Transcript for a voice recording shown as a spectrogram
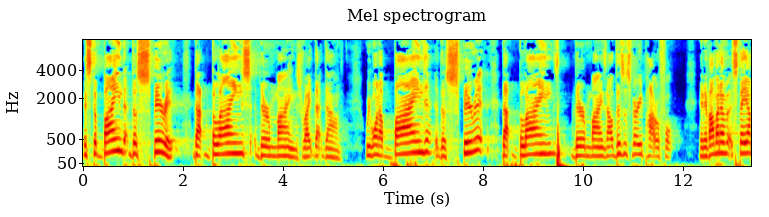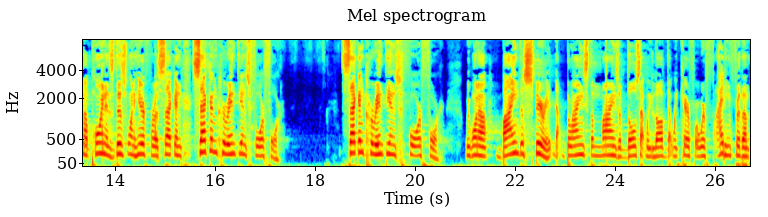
is to bind the spirit that blinds their minds. Write that down. We want to bind the spirit that blinds their minds. Now this is very powerful. And if I'm going to stay on a point, is this one here for a second. Second Corinthians 4 4. Second Corinthians 4 4. We want to bind the spirit that blinds the minds of those that we love, that we care for. We're fighting for them.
